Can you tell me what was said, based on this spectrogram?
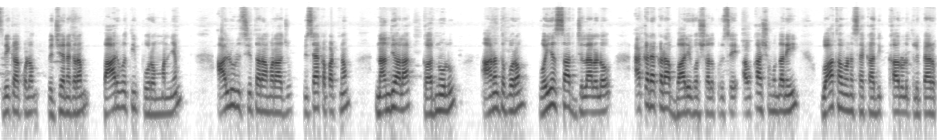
శ్రీకాకుళం విజయనగరం పార్వతీపురం మన్యం అల్లూరి సీతారామరాజు విశాఖపట్నం నంద్యాల కర్నూలు అనంతపురం వైఎస్ఆర్ జిల్లాలలో అక్కడక్కడ భారీ వర్షాలు కురిసే అవకాశం ఉందని వాతావరణ శాఖ అధికారులు తెలిపారు.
